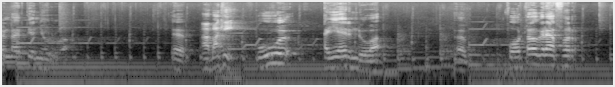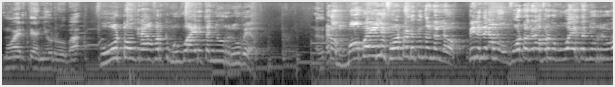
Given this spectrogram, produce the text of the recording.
രണ്ടായിരത്തി അഞ്ഞൂറ് രൂപ. ബാക്കി. പൂവ് അയ്യായിരം രൂപ. ഫോട്ടോഗ്രാഫർ മൂവായിരത്തി അഞ്ഞൂറ് രൂപ. ഫോട്ടോഗ്രാഫർക്ക് മൂവായിരത്തി അഞ്ഞൂറ് രൂപയോ എടാ മൊബൈലിൽ ഫോട്ടോ എടുക്കുന്നുണ്ടല്ലോ. പിന്നെ എന്തിനാ ഫോട്ടോഗ്രാഫർക്ക് മൂവായിരത്തി അഞ്ഞൂറ് രൂപ?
